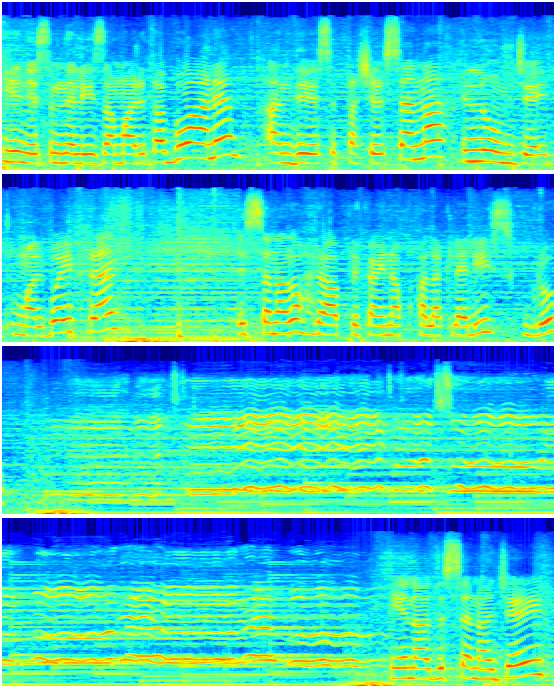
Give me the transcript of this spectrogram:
Jien jisimni Liza Marita Buane, għandi 16 sena, illum ġejt mal-boyfriend. Is-sena l-oħra applikajna bħala Klelis Group. Jiena dis-sena ġejt,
